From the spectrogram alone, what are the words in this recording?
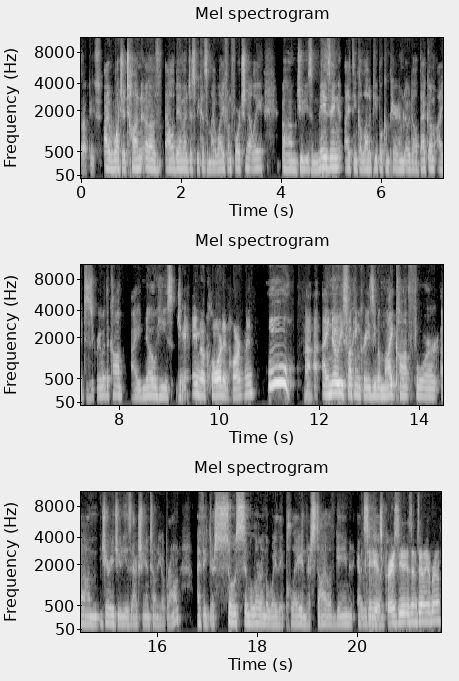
that piece. I watch a ton of Alabama just because of my wife, unfortunately. Um, Jeudy's amazing. I think a lot of people compare him to Odell Beckham. I disagree with the comp. I know he's G. McLaurin and Harmon. Woo! I, I know he's fucking crazy, but my comp for um, Jerry Jeudy is actually Antonio Brown. I think they're so similar in the way they play and their style of game and everything. Is he as like- crazy as Antonio Brown?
